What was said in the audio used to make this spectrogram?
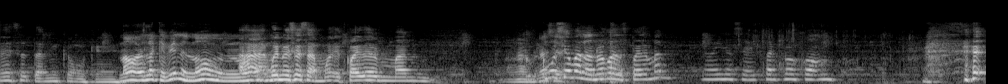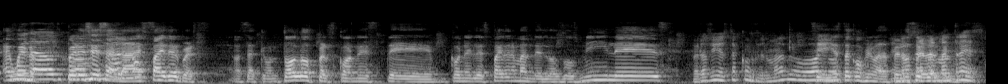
esa también como que No, es la que viene, ¿no? no Ah, bueno, es esa Spider-Man. Ah, ¿Cómo se llama la nueva de Spider-Man? Ay, no sé, Far From Home. Eh, bueno, Without pero es esa, la así. Spider-Verse. O sea, con todos los pers- con este con el Spider-Man de los 2000 Pero sí ya está confirmado. Sí, ¿no? ya está confirmada, pero no Spider-Man por qué. 3.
